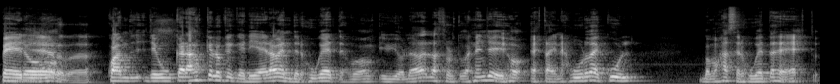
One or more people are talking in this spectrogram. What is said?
Pero Mierda. cuando llegó un carajo que lo que quería era vender juguetes, y vio la- las tortugas ninja y dijo, esta vaina es burda de cool, vamos a hacer juguetes de esto.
